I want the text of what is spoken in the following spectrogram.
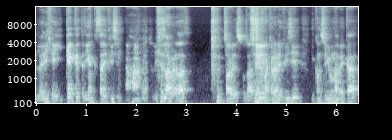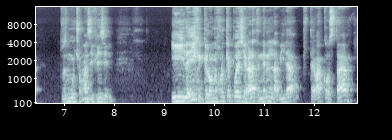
le dije, ¿y qué que te digan que está difícil? Ajá. Le dije, es la verdad, ¿sabes? O sea, sí. Sí. es una carrera difícil y conseguir una beca pues, es mucho más difícil. Y le dije que lo mejor que puedes llegar a tener en la vida pues, te va a costar.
